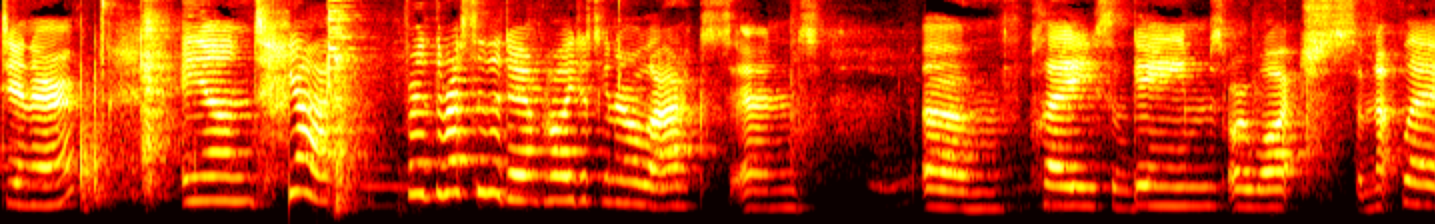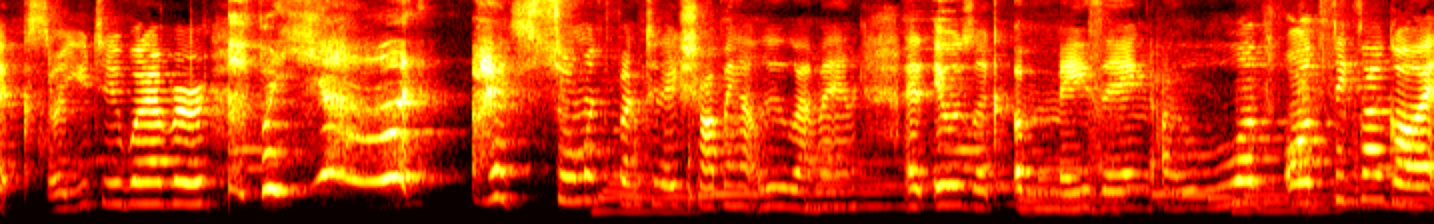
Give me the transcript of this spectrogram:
dinner. And yeah, for the rest of the day I'm probably just to relax and um, play some games or watch some Netflix or YouTube, whatever. But yeah, I had so much fun today shopping at Lululemon. And it was like amazing. I loved all the things I got.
